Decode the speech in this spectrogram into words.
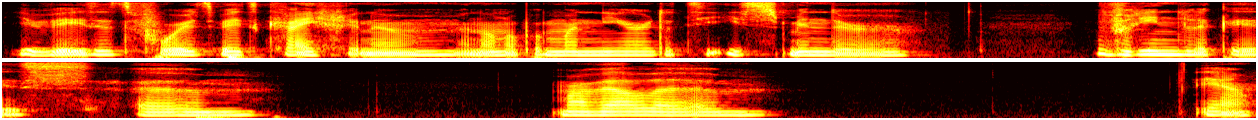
je weet het, voor je het weet krijg je hem. En dan op een manier dat hij iets minder vriendelijk is. Um, maar wel, um, ja,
